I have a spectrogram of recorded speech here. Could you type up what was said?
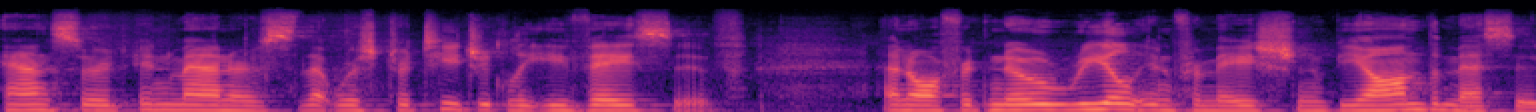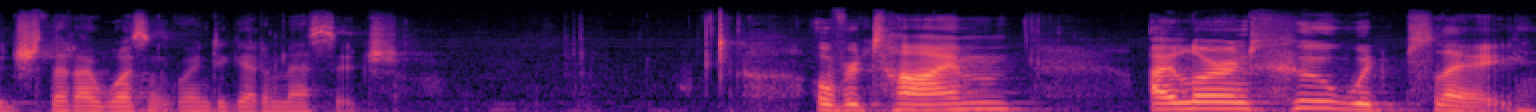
answered in manners that were strategically evasive and offered no real information beyond the message that I wasn't going to get a message. Over time, I learned who would play,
